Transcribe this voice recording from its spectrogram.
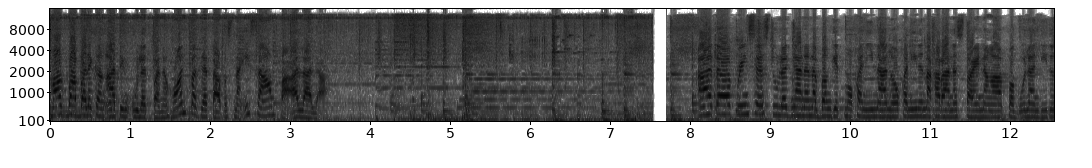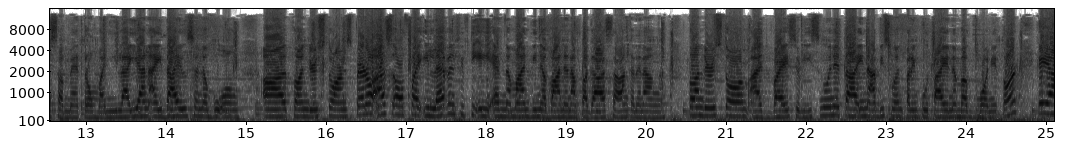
Magbabalik ang ating ulat panahon pagkatapos ng isang paalala. At uh, Princess, tulad nga na nabanggit mo kanina, no, kanina nakaranas tayo ng uh, pag-ulan dito sa Metro Manila. Yan ay dahil sa nabuong uh, thunderstorms. Pero as of uh, 11.50 a.m. naman, binabana ng pag-asa ang kanilang thunderstorm advisories. Ngunit uh, inaabisuan pa rin po tayo na mag-monitor. Kaya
